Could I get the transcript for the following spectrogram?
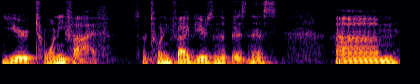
year 25. So 25 years in the business. Um,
